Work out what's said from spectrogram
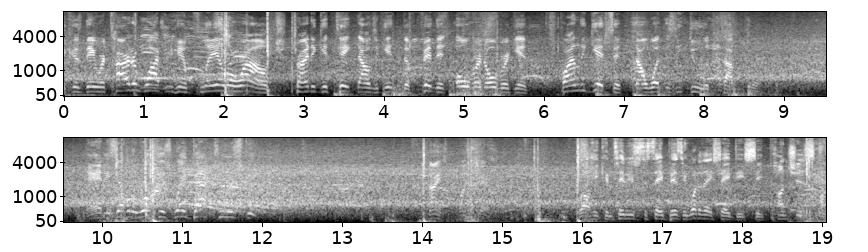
because they were tired of watching him flail around trying to get takedowns and getting defended over and over again. Finally gets it. Now what does he do with the top control? And he's able to work his way back to his feet. Nice punch there. Well, he continues to stay busy. What do they say, DC? Punches in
